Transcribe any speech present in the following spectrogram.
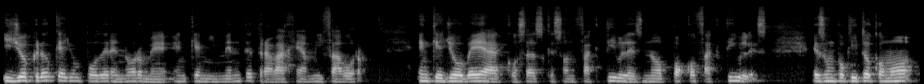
Y yo creo que hay un poder enorme en que mi mente trabaje a mi favor en que yo vea cosas que son factibles, no poco factibles. Es un poquito como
